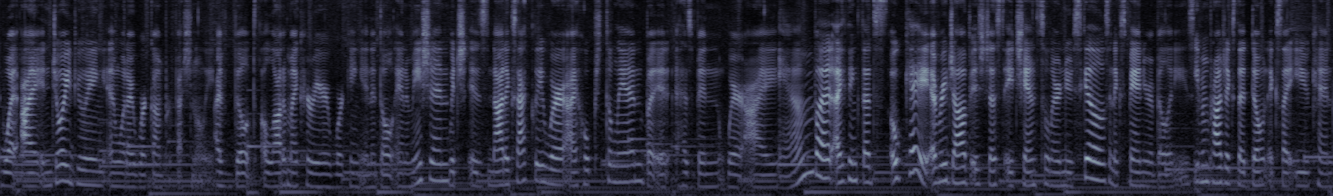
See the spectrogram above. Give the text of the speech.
what I enjoy doing and what I work on professionally. I've built a lot of my career working in adult animation, which is not exactly where I hoped to land, but it has been where I am. But I think that's okay. Every job is just a chance to learn new skills and expand your abilities. Even projects that don't excite you can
